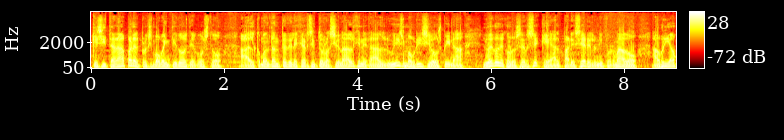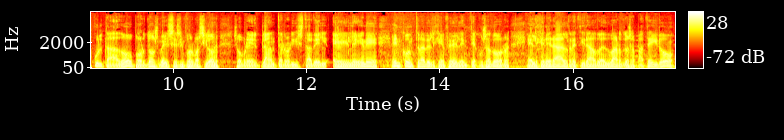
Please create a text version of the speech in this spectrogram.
que citará para el próximo 22 de agosto al comandante del Ejército Nacional, general Luis Mauricio Ospina, luego de conocerse que al parecer el uniformado habría ocultado por dos meses información sobre el plan terrorista del ELN en contra del jefe del ente acusador, el general retirado Eduardo Zapateiro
